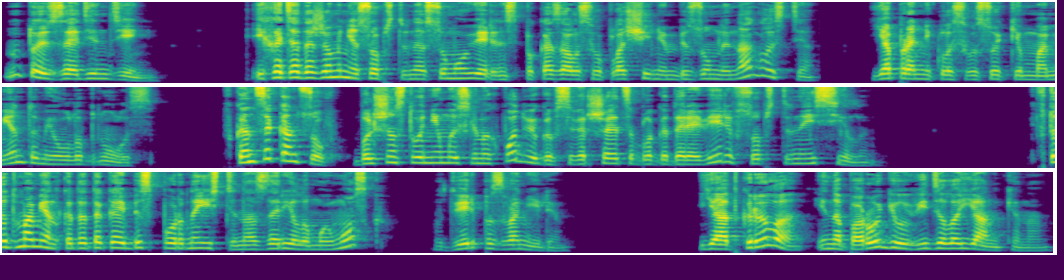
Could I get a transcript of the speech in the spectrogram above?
Ну, то есть за один день. И хотя даже мне собственная самоуверенность показалась воплощением безумной наглости, я прониклась высоким моментом и улыбнулась. В конце концов, большинство немыслимых подвигов совершается благодаря вере в собственные силы. В тот момент, когда такая бесспорная истина озарила мой мозг, в дверь позвонили. Я открыла и на пороге увидела Янкина.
